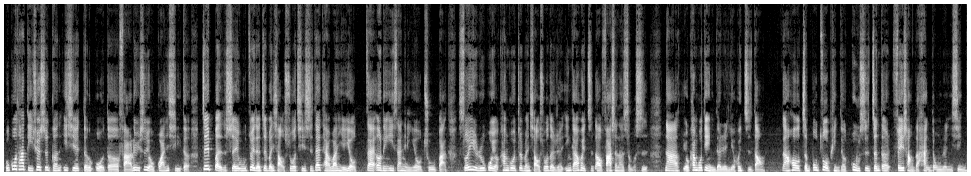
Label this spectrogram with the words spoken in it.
不过他的确是跟一些德国的法律是有关系的。这本《谁无罪》的这本小说，其实在台湾也有，在二零一三年也有出版，所以如果有看过这本小说的人，应该会知道发生了什么事。那有看过电影的人也会知道。然后整部作品的故事真的非常的撼动人心，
